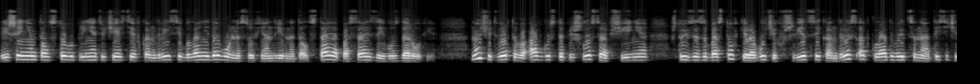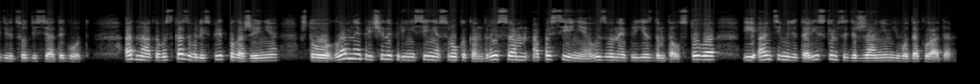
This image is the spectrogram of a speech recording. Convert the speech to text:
Решением Толстого принять участие в Конгрессе была недовольна Софья Андреевна Толстая, опасаясь за его здоровье но 4 августа пришло сообщение, что из-за забастовки рабочих в Швеции Конгресс откладывается на 1910 год. Однако высказывались предположения, что главная причина перенесения срока Конгресса – опасения, вызванные приездом Толстого и антимилитаристским содержанием его доклада.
